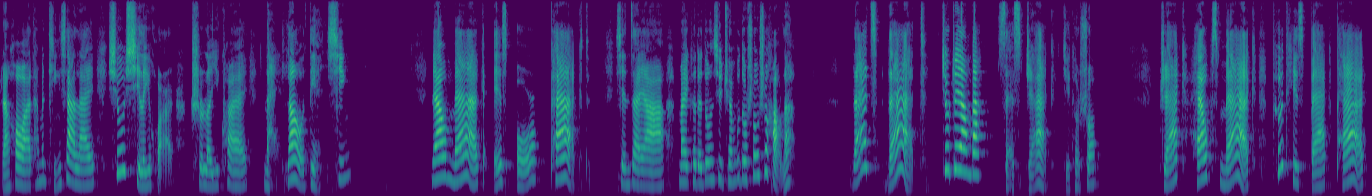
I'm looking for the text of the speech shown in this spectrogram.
然后啊，他们停下来休息了一会儿，吃了一块奶酪点心。Now Mac is all packed。现在呀，麦克的东西全部都收拾好了。That's that，就这样吧，says Jack。杰克说。Jack helps Mac put his backpack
